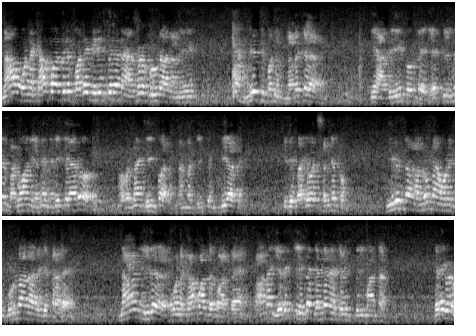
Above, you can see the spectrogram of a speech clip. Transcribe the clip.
நான் உன்னை காப்பாத்துன பல விதத்தில் நான் அசுர குருடா முயற்சி பண்ண நடக்கல. நீ அதையும் சொல்ற. எப்பயுமே பகவான் என்ன நினைக்கிறாரோ அவர் தான் ஜெயிப்பார். நம்ம ஜெயிக்க முடியாது. இது பகவத் சங்கல்பம். இருந்தாலும் நான் உனக்கு குருநாதா இருக்கிறதுனால நான் இதை உன்னை காப்பாற்ற பார்த்தேன். ஆனா எனக்கு என்ன தண்டனை கிடைக்கு தெரியுமான்னு? எனக்கு ஒரு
